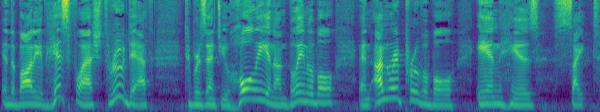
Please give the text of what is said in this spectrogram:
in the body of his flesh through death to present you holy and unblameable and unreprovable in his sight.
